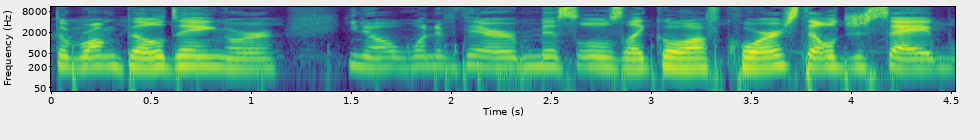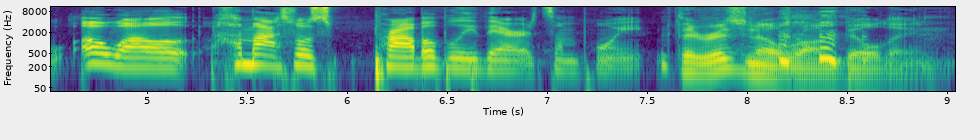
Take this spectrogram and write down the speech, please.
the wrong building or you know one of their missiles like go off course, they'll just say, "Oh well, Hamas was probably there at some point." There is no wrong building.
